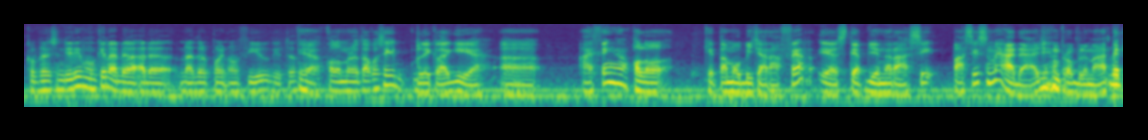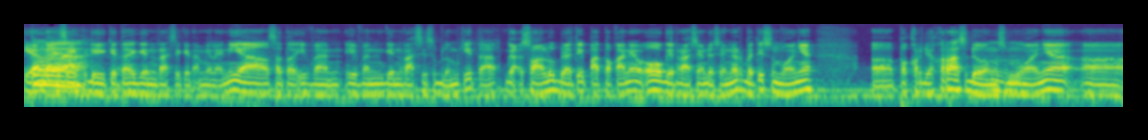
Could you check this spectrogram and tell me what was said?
Cobra sendiri mungkin ada ada another point of view gitu. ya, kalau menurut aku sih balik lagi ya. uh, I think kalau kita mau bicara fair ya setiap generasi pasti sebenarnya ada aja yang problematik ya Betul. nggak Iya. sih di kita generasi kita milenial atau even even generasi sebelum kita nggak selalu berarti patokannya oh generasi yang udah senior berarti semuanya uh, pekerja keras dong semuanya uh,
